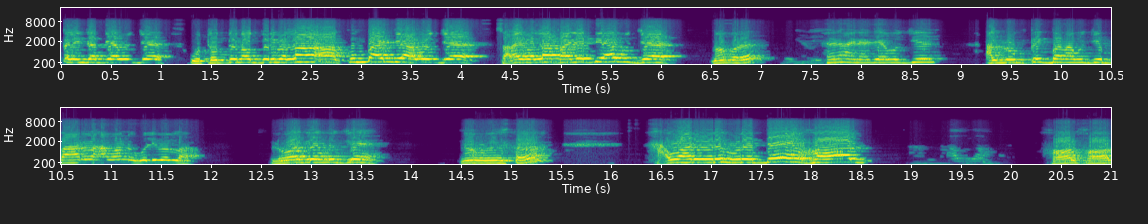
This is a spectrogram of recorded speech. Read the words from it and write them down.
প্লেঞ্জার দিয়া বুঝছে উত্তর দিন অদ্দরি বল্লা কুম্বাই দিয়া বুঝছে সারাই বল্লা পাইলেট দিয়া বুঝছে নবরে হ্যাঁ আইনা দিয়া বুঝছে আর লম্পেক বানা বুঝছে বাহার হাওয়া নগলি বললা লোহা দিয়া নবুঝ হাওয়ার ওরে উড়ে দে, হল। হল হল।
